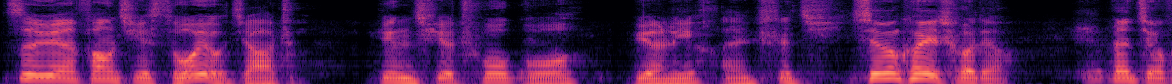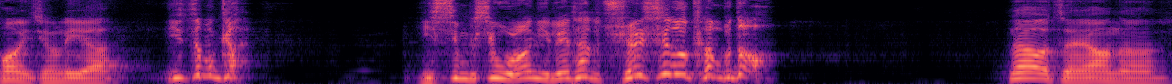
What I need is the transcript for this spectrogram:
自愿放弃所有家产，并且出国远离韩氏集团。新闻可以撤掉，但警方已经立案。你怎么敢？你信不信我让你连他的全尸都看不到？那又怎样呢？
